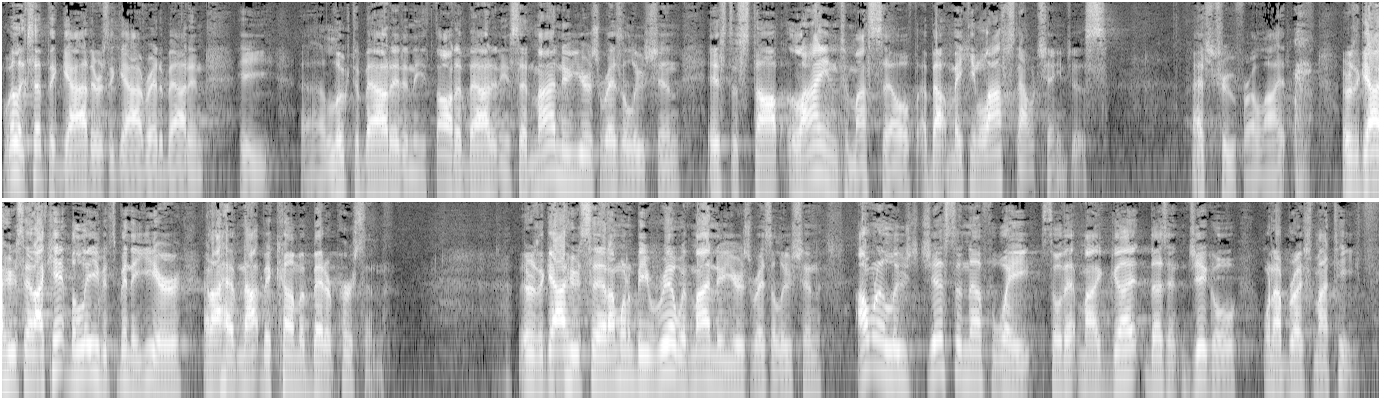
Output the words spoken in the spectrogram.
Well, except the guy, there's a guy I read about, and he uh, looked about it and he thought about it, and he said, My New Year's resolution is to stop lying to myself about making lifestyle changes. That's true for a lot. There was a guy who said, I can't believe it's been a year and I have not become a better person. There was a guy who said, I'm going to be real with my New Year's resolution. I want to lose just enough weight so that my gut doesn't jiggle when I brush my teeth.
